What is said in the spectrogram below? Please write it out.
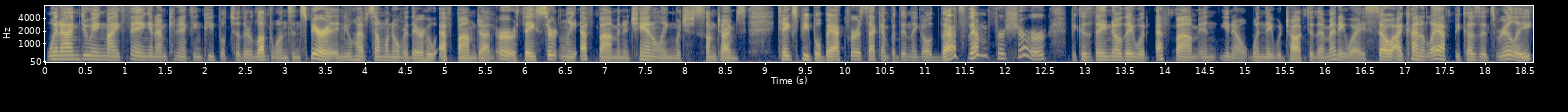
when I'm doing my thing and I'm connecting people to their loved ones in spirit, and you have someone over there who f bombed on Earth, they certainly f bomb in a channeling, which sometimes takes people back for a second, but then they go, "That's them for sure," because they know they would f bomb in you know when they would talk to them anyway. So I kind of laugh because it's really,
